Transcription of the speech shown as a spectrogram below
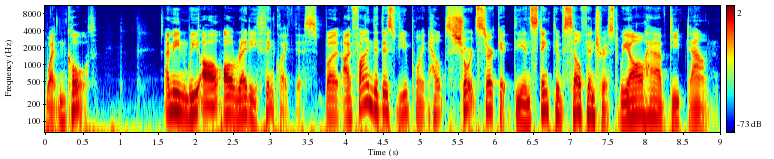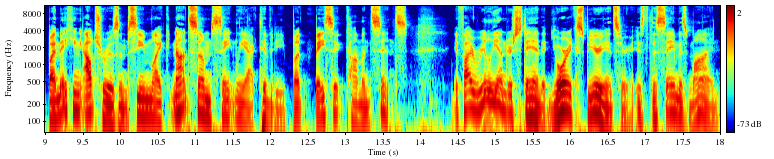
wet and cold. I mean, we all already think like this, but I find that this viewpoint helps short circuit the instinctive self interest we all have deep down by making altruism seem like not some saintly activity, but basic common sense. If I really understand that your experiencer is the same as mine,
